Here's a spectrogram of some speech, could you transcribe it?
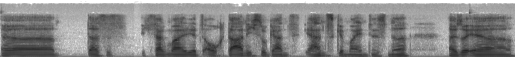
äh, dass es, ich sag mal, jetzt auch da nicht so ganz ernst gemeint ist. Ne? Also er,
